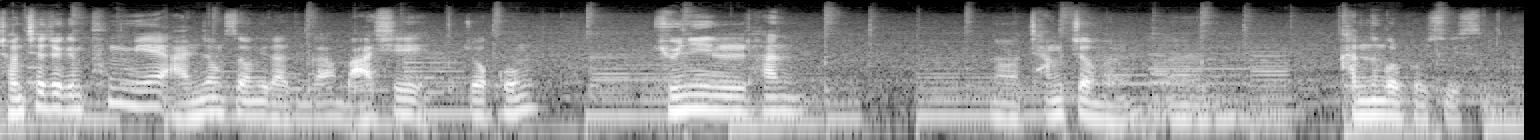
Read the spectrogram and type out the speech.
전체적인 풍미의 안정성이라든가 맛이 조금 균일한 어, 장점을 어, 갖는 걸 볼 수 있습니다.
